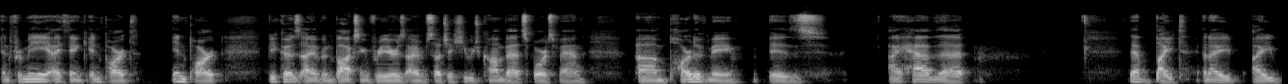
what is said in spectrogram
and for me, I think in part, in part, because I have been boxing for years, I'm such a huge combat sports fan. Um, part of me is I have that that bite, and I I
